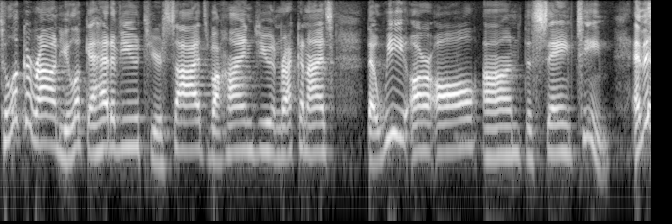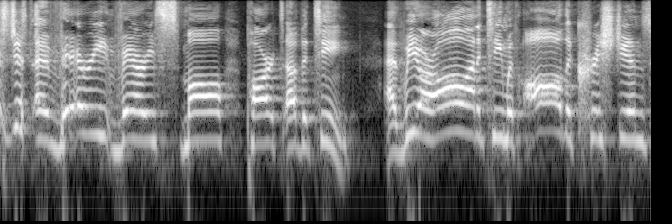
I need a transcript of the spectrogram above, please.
to look around you, look ahead of you, to your sides, behind you, and recognize that we are all on the same team. And this is just a very, very small part of the team. As we are all on a team with all the Christians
